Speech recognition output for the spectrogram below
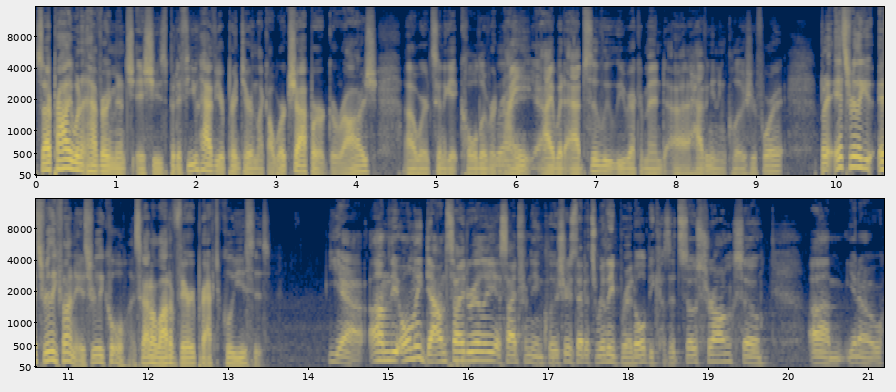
So I probably wouldn't have very much issues. But if you have your printer in like a workshop or a garage uh, where it's going to get cold overnight, Right, yeah. I would absolutely recommend uh, having an enclosure for it. But it's really it's really fun. It's really cool. It's got a lot of very practical uses. Yeah. Um, the only downside, really, aside from the enclosure, is that it's really brittle because it's so strong. So, um, you know,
